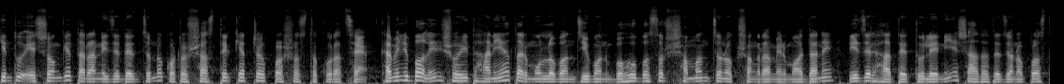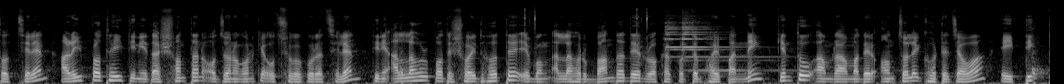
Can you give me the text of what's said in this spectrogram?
কিন্তু এর সঙ্গে তারা নিজেদের জন্য কঠোর শাস্তির ক্ষেত্র প্রশস্ত করেছে। খামিনি বলেন, শহীদ হানিয়া তার মূল্যবান জীবন বহু বছর সম্মানজনক সংগ্রামের ময়দানে নিজের হাতে তুলে নিয়ে শাহাদাতের জন্য প্রস্তুত ছিলেন আর এই পথেই তিনি তার সন্তান ও জনগণকে উৎসর্গ করেছিলেন। তিনি আল্লাহর পথে শহীদ হতে এবং আল্লাহর বান্দাদের রক্ষা করতে ভয় পাননি, কিন্তু আমরা আমাদের অঞ্চলে ঘটে যাওয়া এই তিক্ত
